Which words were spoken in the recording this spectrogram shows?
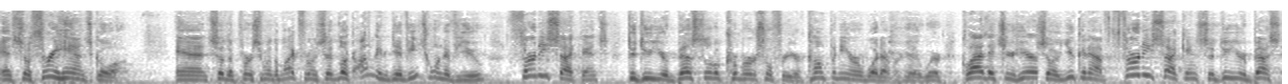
And so three hands go up. And so the person with the microphone said, Look, I'm going to give each one of you 30 seconds to do your best little commercial for your company or whatever. We're glad that you're here. So you can have 30 seconds to do your best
